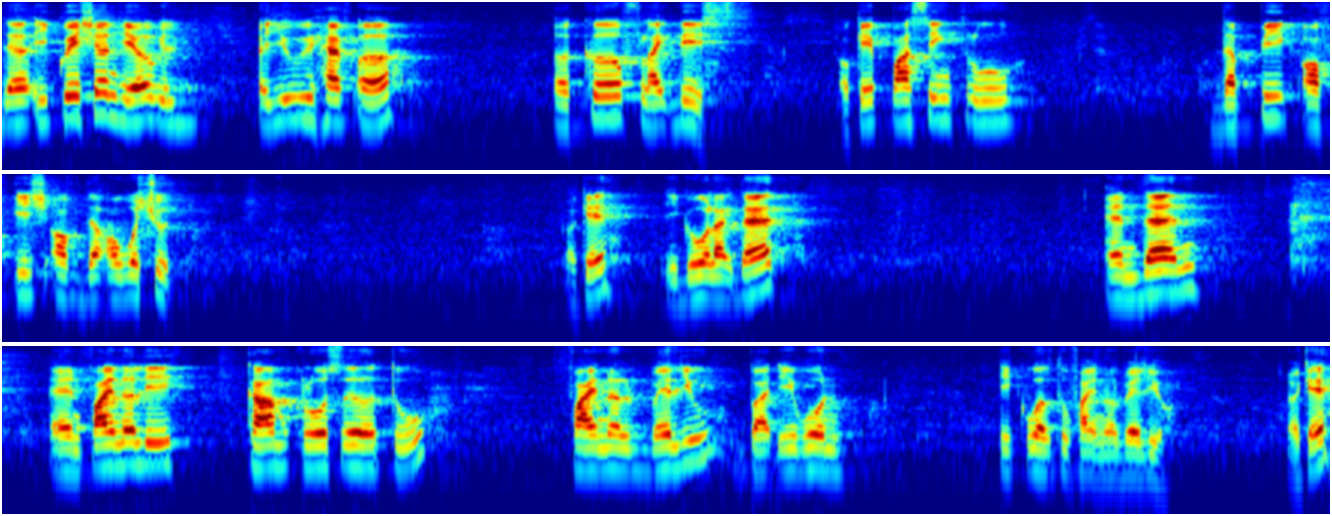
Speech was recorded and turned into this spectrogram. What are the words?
the equation here will uh, you will have a a curve like this okay, passing through the peak of each of the overshoot. Okay, you go like that. And then, and finally come closer to final value, but it won't equal to final value. Okay.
